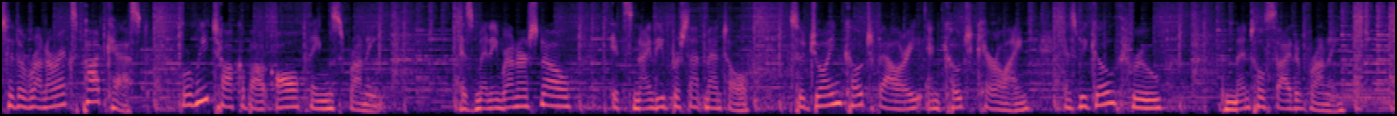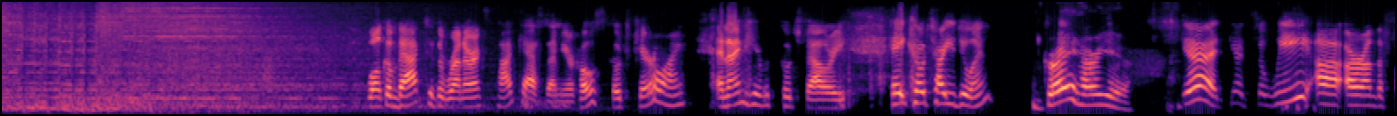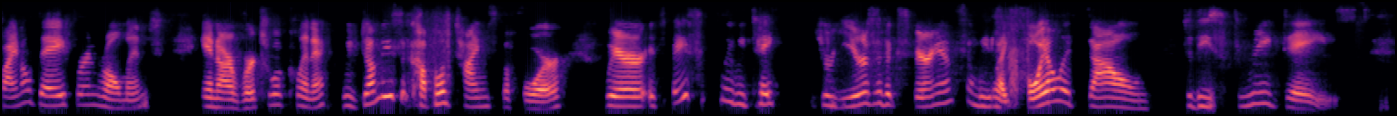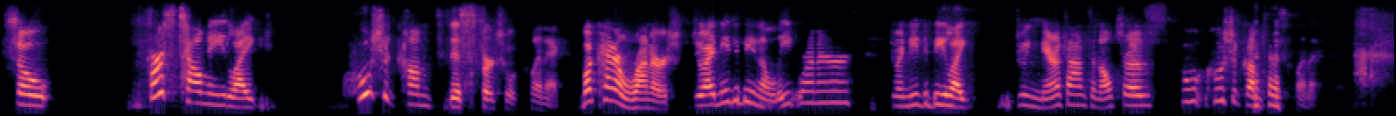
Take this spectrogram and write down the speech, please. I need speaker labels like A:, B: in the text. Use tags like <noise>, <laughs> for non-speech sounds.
A: to the RunRx podcast, where we talk about all things running. As many runners know, it's 90% mental. So join Coach Valerie and Coach Caroline as we go through the mental side of running.
B: Welcome back to the RunRx podcast. I'm your host, Coach Caroline, and I'm here with Coach Valerie. Hey, Coach, how you doing?
C: Great. How are you?
B: Good, good. So we uh, are on the final day for enrollment in our virtual clinic. We've done these a couple of times before, where it's basically we take your years of experience and we like boil it down to these three days. So first, tell me like who should come to this virtual clinic? What kind of runner? Do I need to be an elite runner? Do I need to be like doing marathons and ultras? Who who should come to this <laughs> clinic?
